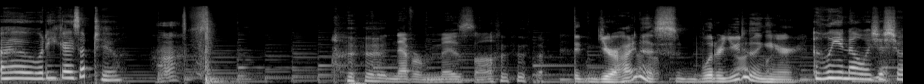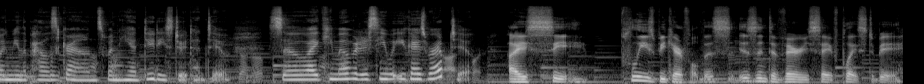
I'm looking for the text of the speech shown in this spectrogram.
Uh, what are you guys up to? Huh? Never miss, huh? Your Highness, what are you doing here? Leonel was just showing me the palace grounds when he had duties to attend to, so I came over to see what you guys were up to. I see. Please be careful, this isn't a very safe place to be.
